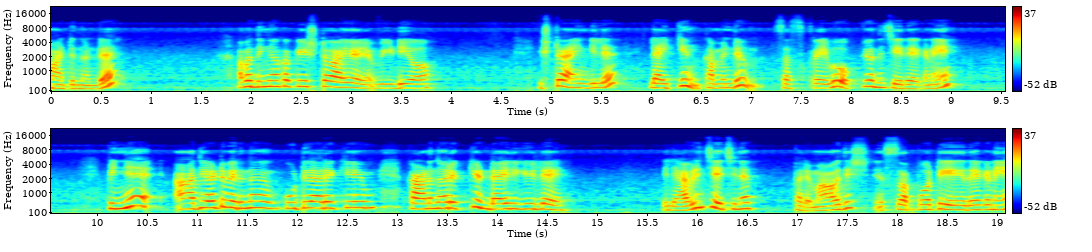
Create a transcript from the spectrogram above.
മാറ്റുന്നുണ്ട്. അപ്പോൾ നിങ്ങൾക്കൊക്കെ ഇഷ്ടമായോ വീഡിയോ? ഇഷ്ടമായെങ്കിൽ ലൈക്കും കമന്റും സബ്സ്ക്രൈബും ഒക്കെ ഒന്ന് ചെയ്തേക്കണേ. പിന്നെ ആദ്യമായിട്ട് വരുന്ന കൂട്ടുകാരൊക്കെയും കാണുന്നവരൊക്കെ ഉണ്ടായിരിക്കുമല്ലേ? എല്ലാവരും ചേച്ചിനെ പരമാവധി സപ്പോർട്ട് ചെയ്തേക്കണേ.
